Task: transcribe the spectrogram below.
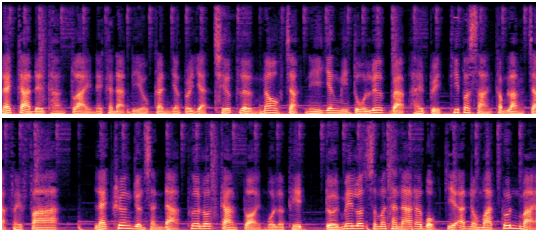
และการเดินทางไกลในขณะเดียวกันยังประหยัดเชื้อเพลิงนอกจากนี้ยังมีตัวเลือกแบบไฮบริดที่ผสานกำลังจากไฟฟ้า และเครื่องยนต์สันดาปเพื่อลดการปล่อยมลพิษ โดยไม่ลดสมรรถนะระบบเกียร์อัตโนมัติรุ่นใหม่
